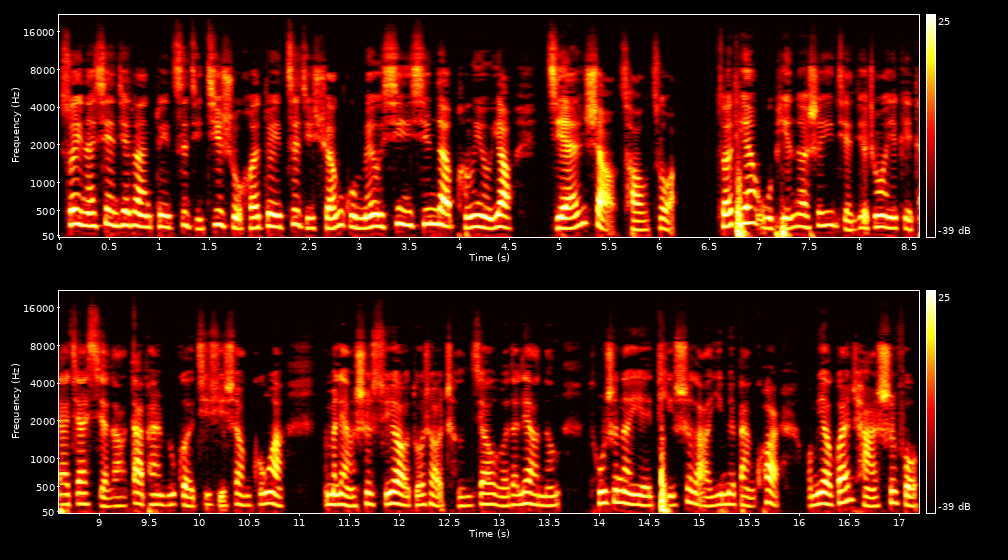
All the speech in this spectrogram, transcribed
所以呢，现阶段对自己技术和对自己选股没有信心的朋友，要减少操作。昨天五平的声音简介中也给大家写了，大盘如果继续上攻啊，那么两市需要多少成交额的量能？同时呢，也提示了医美板块，我们要观察是否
